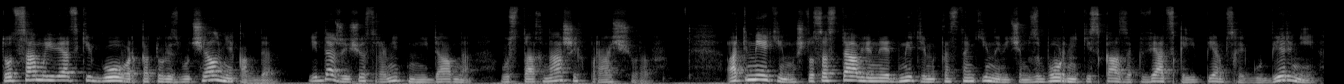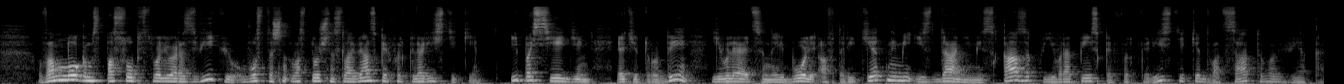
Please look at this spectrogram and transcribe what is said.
тот самый вятский говор, который звучал некогда и даже еще сравнительно недавно в устах наших пращуров. Отметим, что составленные Дмитрием Константиновичем сборники сказок Вятской и Пермской губернии во многом способствовали развитию восточнославянской фольклористики. И по сей день эти труды являются наиболее авторитетными изданиями сказок в европейской фольклористике XX века.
